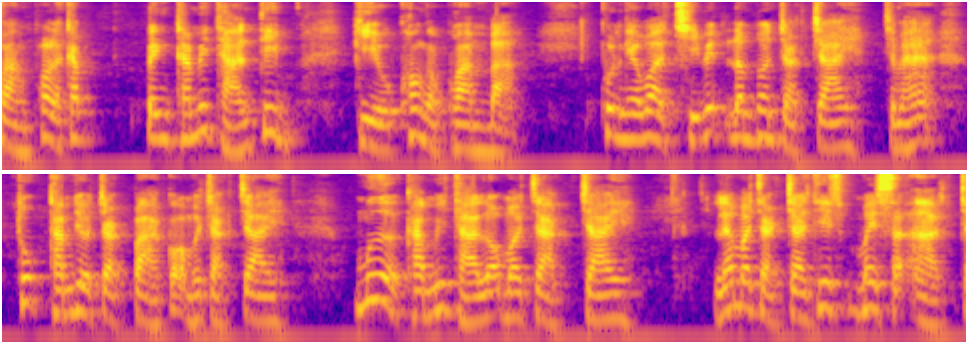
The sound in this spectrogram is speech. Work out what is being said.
ฟังเพราะอะไรครับเป็นคำวิถานที่เกี่ยวข้องกับความบาปพูดง่ายว่าชีวิตเริ่มต้นจากใจใช่ไหมฮะทุกคำที่ออกจากปากก็ออกมาจากใจ เมื่อคำวิถานเราออกมาจากใจ และมาจากใจที่ไม่สะอาดใจ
